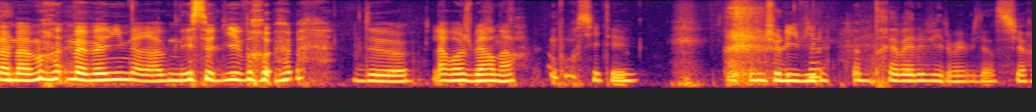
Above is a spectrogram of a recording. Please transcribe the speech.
Ma, maman, ma mamie m'a ramené ce livre de La Roche-Bernard, pour citer une jolie ville. Une très belle ville, oui, bien sûr.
